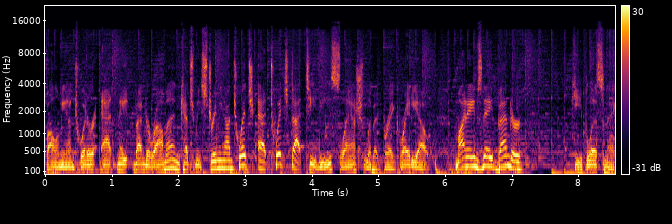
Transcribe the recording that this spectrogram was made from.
Follow me on Twitter at Nate Benderama and catch me streaming on Twitch at twitch.tv slash Limit Break Radio. My name's Nate Bender. Keep listening.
